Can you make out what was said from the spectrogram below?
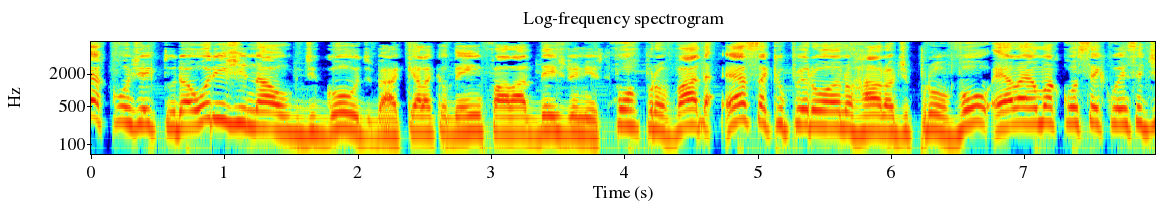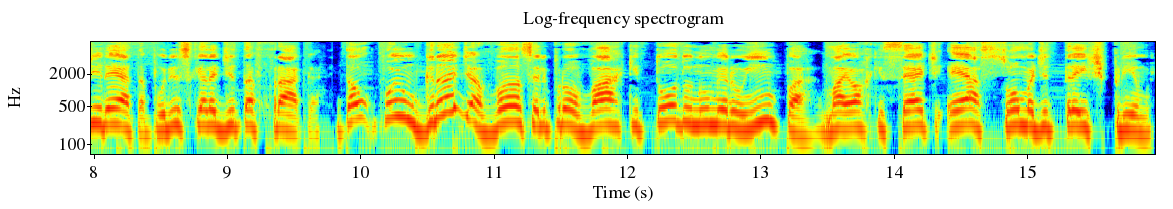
a conjectura original de Goldbach, aquela que eu dei em falar desde o início, for provada, essa que o peruano Harold provou, ela é uma consequência direta, por isso que ela é dita fraca. Então, foi um grande avanço ele provar que todo número ímpar maior que 7 é a soma de três primos.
